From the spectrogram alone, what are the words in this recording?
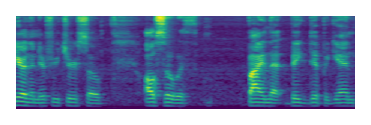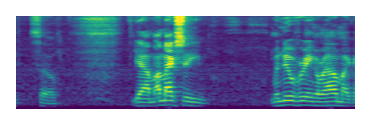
here in the near future. So also with buying that big dip again. So yeah, I'm, I'm actually maneuvering around my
